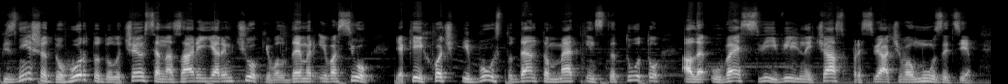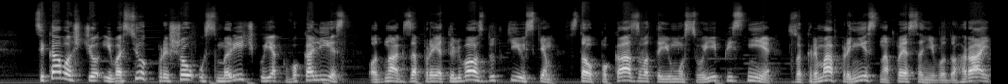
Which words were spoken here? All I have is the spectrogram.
Пізніше до гурту долучився Назарій Яремчук і Володимир Івасюк, який, хоч і був студентом медінституту, але увесь свій вільний час присвячував музиці. Цікаво, що Івасюк прийшов у Смирічку як вокаліст, однак заприятелював з Дудківським, став показувати йому свої пісні. Зокрема, приніс написані водограй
